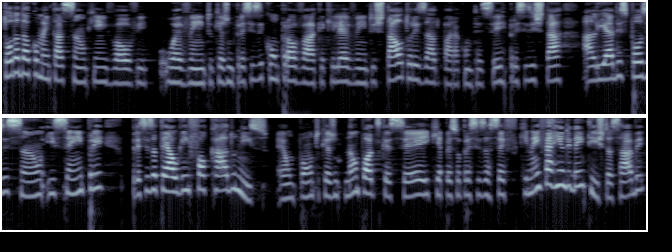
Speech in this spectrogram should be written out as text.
Toda a documentação que envolve o evento, que a gente precise comprovar que aquele evento está autorizado para acontecer, precisa estar ali à disposição e sempre precisa ter alguém focado nisso. É um ponto que a gente não pode esquecer e que a pessoa precisa ser que nem ferrinho de dentista, sabe?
